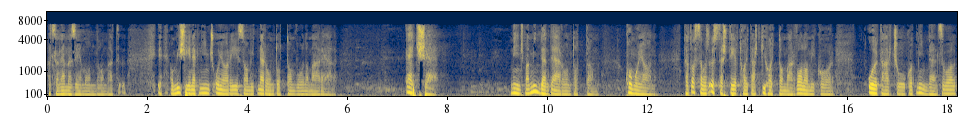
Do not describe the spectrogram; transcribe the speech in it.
Hát szóval nem ezért mondom. Hát a misének nincs olyan része, amit ne rontottam volna már el. Egy se. Nincs, már mindent elrontottam. Komolyan. Tehát azt hiszem az összes térthajtást kihagytam már valamikor, oltárcsókot, mindent. Szóval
